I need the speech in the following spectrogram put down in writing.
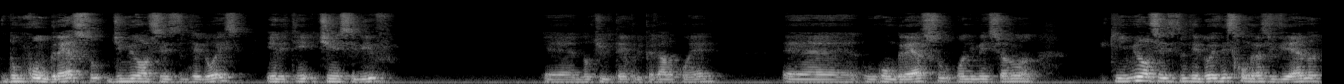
de um congresso de 1932, ele tinha esse livro, é, não tive tempo de pegá-lo com ele, é, um congresso onde menciona que em 1932, nesse congresso de Viena,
